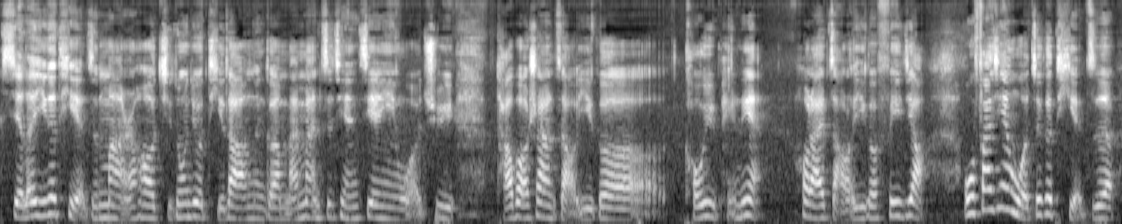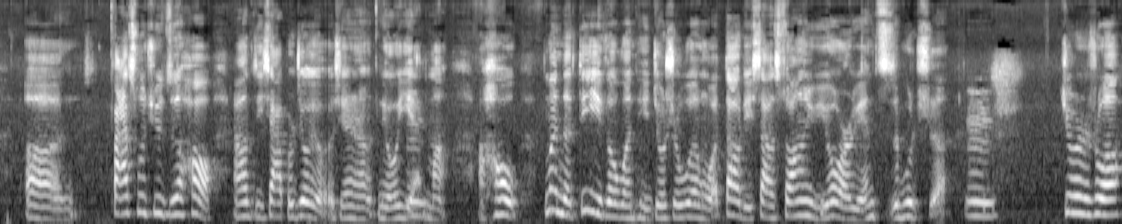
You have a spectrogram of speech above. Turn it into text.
写了一个帖子嘛，然后其中就提到那个满满之前建议我去淘宝上找一个口语陪练。后来找了一个飞教，我发现我这个帖子，呃，发出去之后，然后底下不是就有一些人留言嘛，然后问的第一个问题就是问我到底上双语幼儿园值不值？嗯，就是说，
